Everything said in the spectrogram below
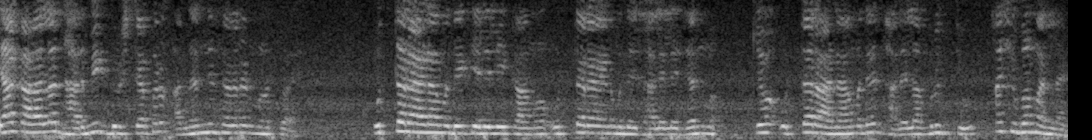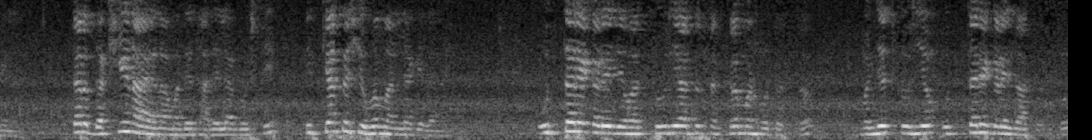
या काळाला धार्मिक दृष्ट्या पण अनन्यसाधारण महत्त्व आहे. उत्तरायणामध्ये केलेली कामं उत्तरायणमध्ये झालेले जन्म किंवा उत्तरायणामध्ये झालेला मृत्यू हा शुभ मानला गेला. तर दक्षिणायनामध्ये झालेल्या गोष्टी तितक्याच शुभ मानल्या गेल्या नाही उत्तरेकडे जेव्हा सूर्याचं संक्रमण होत असतं म्हणजे सूर्य उत्तरेकडे जात असतो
